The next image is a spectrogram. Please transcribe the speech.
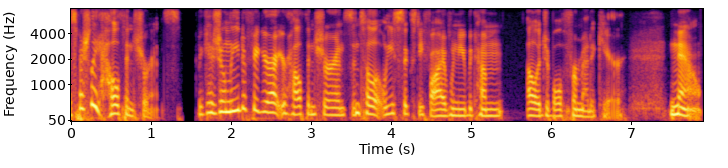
especially health insurance, because you'll need to figure out your health insurance until at least 65 when you become eligible for Medicare. Now,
